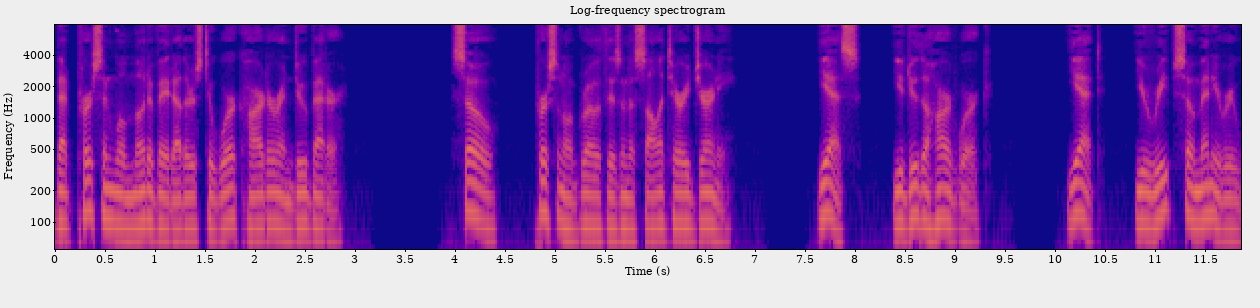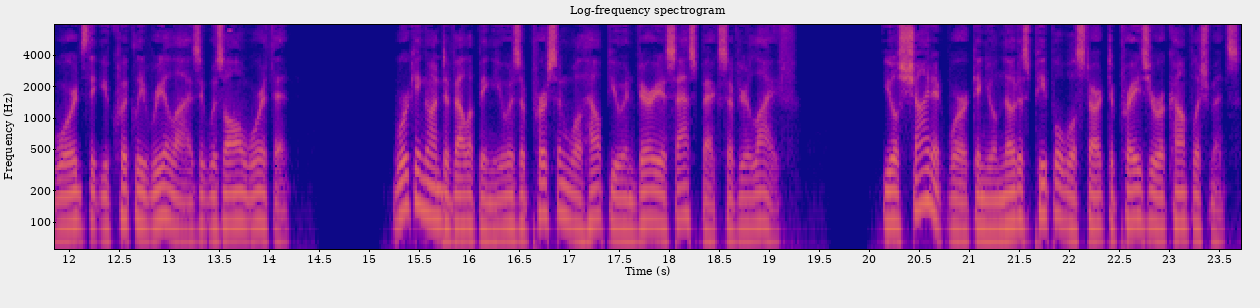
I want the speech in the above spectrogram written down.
that person will motivate others to work harder and do better. So, personal growth isn't a solitary journey. Yes, you do the hard work. Yet, you reap so many rewards that you quickly realize it was all worth it. Working on developing you as a person will help you in various aspects of your life. You'll shine at work and you'll notice people will start to praise your accomplishments.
